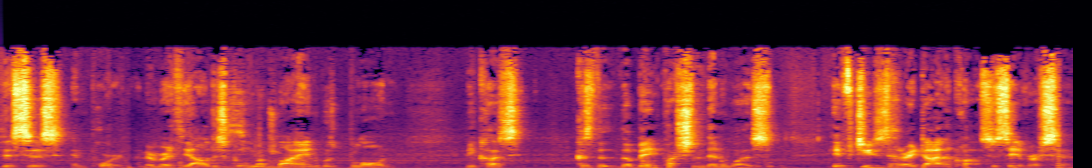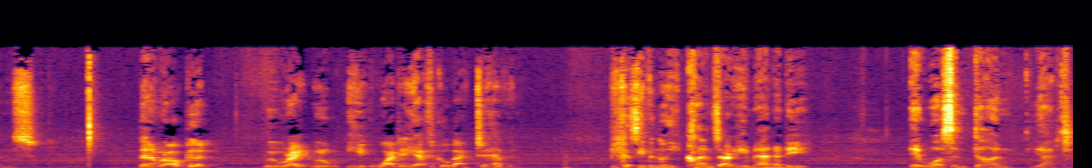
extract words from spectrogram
This is important. I remember in theology school, my mind was blown because because the, the main question then was if Jesus had already died on the cross to save our sins, then we're all good. We were right. We, he, why did he have to go back to heaven? Because even though he cleansed our humanity, it wasn't done yet.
